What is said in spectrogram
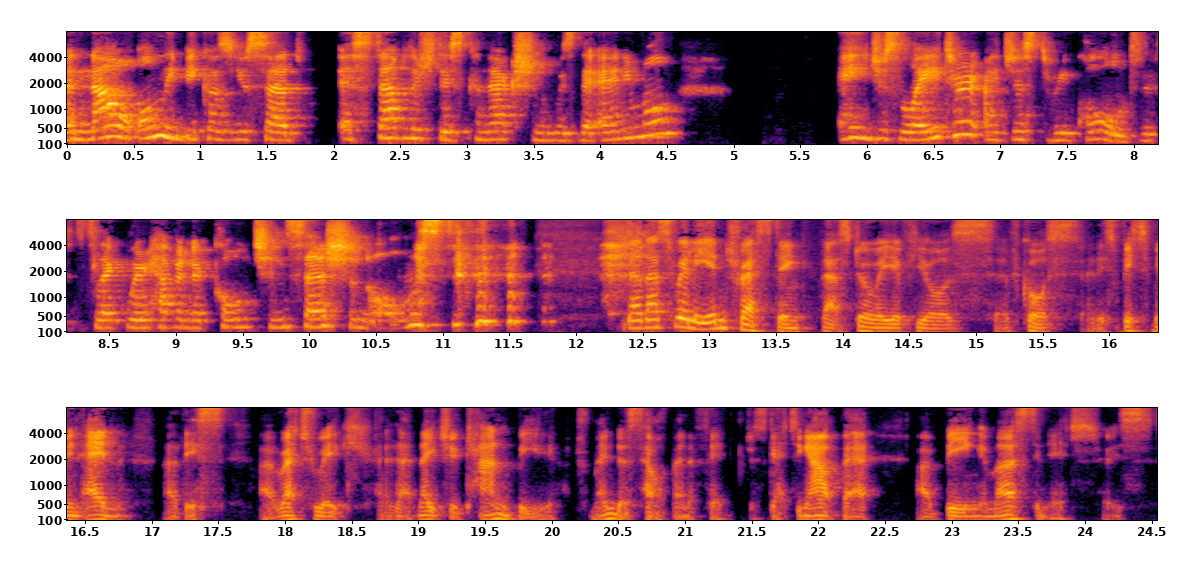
And now only because you said establish this connection with the animal ages later i just recalled it's like we're having a coaching session almost now that's really interesting. That story of yours, of course, this vitamin N, uh, this uh, rhetoric uh, that nature can be a tremendous health benefit. Just getting out there, uh, being immersed in it, is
